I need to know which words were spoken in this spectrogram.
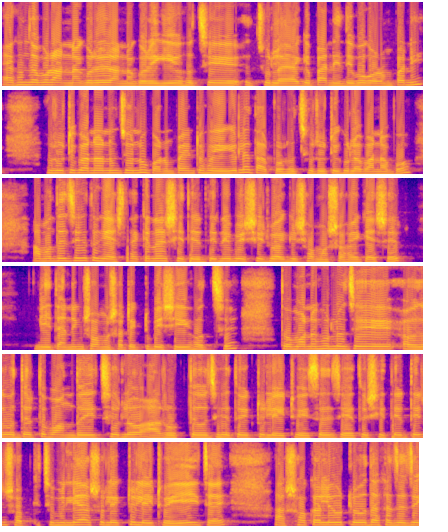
এখন যাব রান্নাঘরে রান্নাঘরে গিয়ে হচ্ছে চুলায় আগে পানি দেব, গরম পানি। রুটি বানানোর জন্য গরম পানিটা হয়ে গেলে তারপর হচ্ছে রুটিগুলো বানাবো। আমাদের যেহেতু গ্যাস থাকে না, শীতের দিনে বেশিরভাগই সমস্যা হয় গ্যাসের। ইদানিং সমস্যাটা একটু বেশিই হচ্ছে। তো মনে হলো যে ওদের তো বন্ধই ছিল, আর উঠতেও যেহেতু একটু লেট হয়েছে, যেহেতু শীতের দিন সব কিছু মিলিয়ে আসলে একটু লেট হয়েই যায়। আর সকালে উঠলেও দেখা যায় যে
